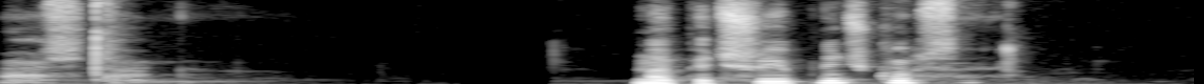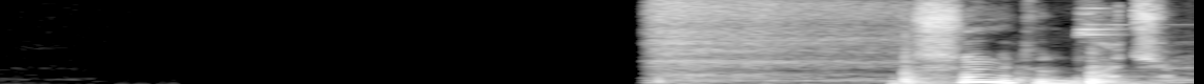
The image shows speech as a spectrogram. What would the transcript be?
Ось так. На підшипничку все. Що ми тут бачимо?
